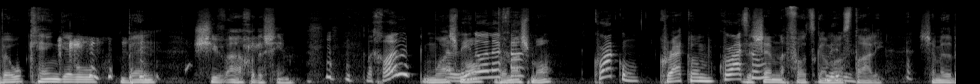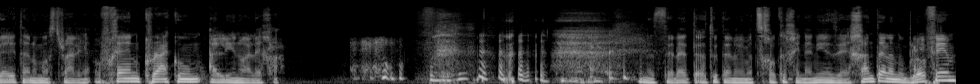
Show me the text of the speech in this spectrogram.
והוא קנגורו בן שבעה חודשים. נכון? מה שמו? עלינו עליך? ומה שמו? קרקום. קרקום, קרקום. זה שם נפוץ גם. באוסטרלי, שמדבר איתנו מאוסטרליה. ובכן, קרקום, עלינו עליך. מנסה להטעות אותנו עם הצחוק החינני הזה. הכנת לנו בלופים?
